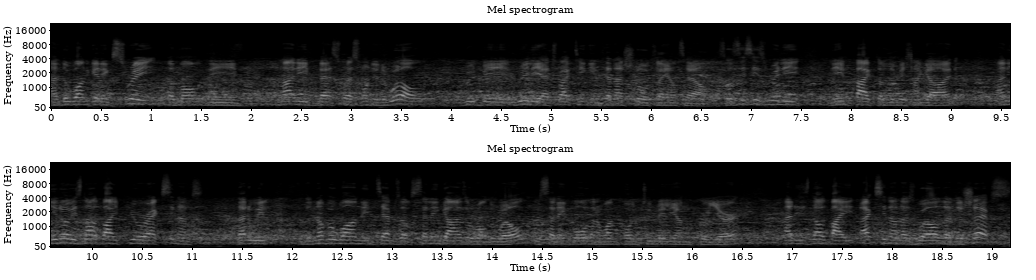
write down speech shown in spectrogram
and the one getting three among the 90 best restaurants in the world will be really attracting international clientele. So this is really the impact of the Michelin Guide. And you know, it's not by pure accident that we're the number one in terms of selling guides around the world. We're selling more than 1.2 million per year. And it's not by accident as well that the chefs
